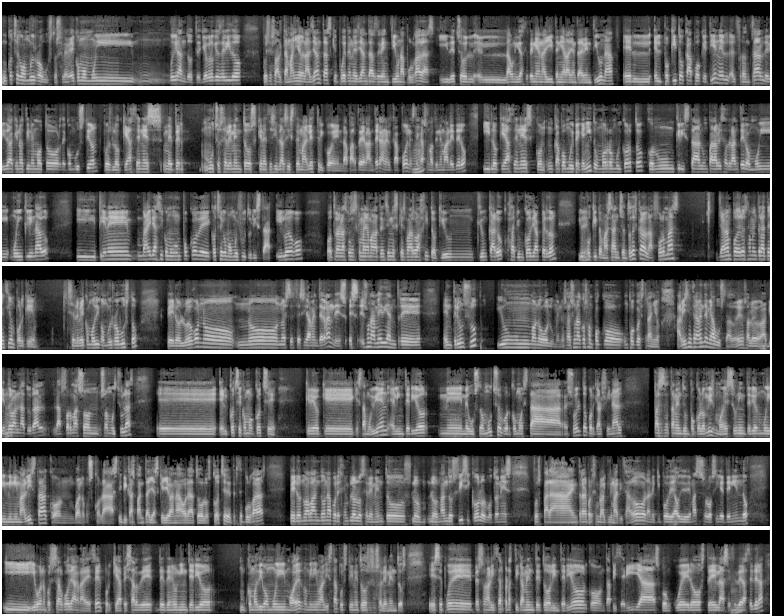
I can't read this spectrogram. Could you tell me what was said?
Un coche como muy robusto, se le ve como muy, muy grandote. Yo creo que es debido pues eso, al tamaño de las llantas, que puede tener llantas de 21 pulgadas y de hecho la unidad que tenían allí tenía la llanta de 21. El, el poquito capo que tiene, el, frontal, debido a que no tiene motor de combustión, pues lo que hacen es meter muchos elementos que necesita el sistema eléctrico en la parte delantera, en el capó, en este caso no tiene maletero, y lo que hacen es con un capó muy pequeñito, un morro muy corto, con un cristal, un parabrisas delantero muy, muy inclinado, y tiene aire así como un poco de coche como muy futurista. Y luego, otra de las cosas que me ha llamado la atención es que es más bajito que un, que un o sea, que un Kodiak, perdón, y un poquito más ancho. Entonces, claro, las formas llaman poderosamente la atención porque se le ve, como digo, muy robusto, pero luego no, no, no es excesivamente grande. Es, es, una media entre, entre un sub y un monovolumen. O sea, es una cosa un poco, un poco extraño. A mí, sinceramente, me ha gustado, ¿eh? O sea, viéndolo al natural, las formas son, son muy chulas. Eh, el coche como coche creo que, que, está muy bien. El interior me, me gustó mucho por cómo está resuelto, porque al final pasa exactamente un poco lo mismo. Es un interior muy minimalista con, bueno, pues con las típicas pantallas que llevan ahora todos los coches de 13 pulgadas, pero no abandona, por ejemplo, los elementos, los, mandos físicos, los botones, pues para entrar, por ejemplo, al climatizador, al equipo de audio y demás, eso lo sigue teniendo. Y, bueno, pues es algo de agradecer, porque a pesar de, de tener un interior como digo, muy moderno, minimalista, pues tiene todos esos elementos. Eh, se puede personalizar prácticamente todo el interior, con tapicerías, con cueros, telas, etcétera, etcétera.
